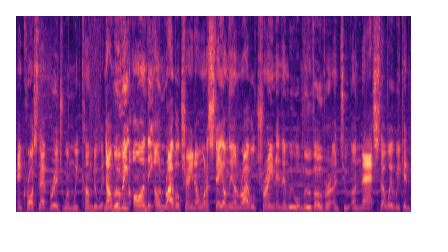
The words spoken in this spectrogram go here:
and cross that bridge when we come to it. Now, moving on the Unrivaled train. I want to stay on the Unrivaled train, and then we will move over into Unmatched. That way we can,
